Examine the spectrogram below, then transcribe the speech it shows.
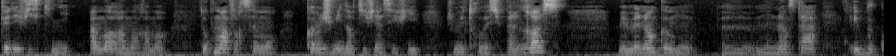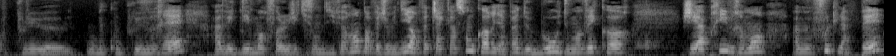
que des filles skinny, à mort, à mort, à mort. Donc moi, forcément, comme je m'identifiais à ces filles, je me trouvais super grosse. Mais maintenant que mon, euh, mon Insta est beaucoup plus, euh, beaucoup plus vrai, avec des morphologies qui sont différentes, en fait, je me dis, en fait, chacun son corps, il n'y a pas de beau ou de mauvais corps. J'ai appris vraiment à me foutre la paix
